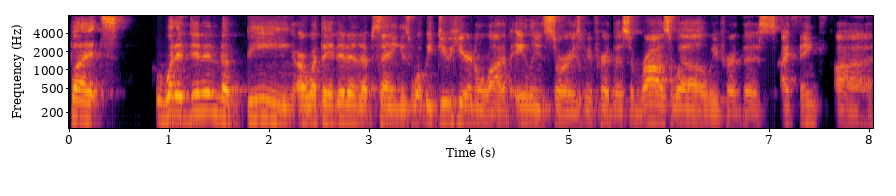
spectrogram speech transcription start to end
but what it did end up being or what they did end up saying is what we do hear in a lot of alien stories we've heard this in roswell we've heard this i think uh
